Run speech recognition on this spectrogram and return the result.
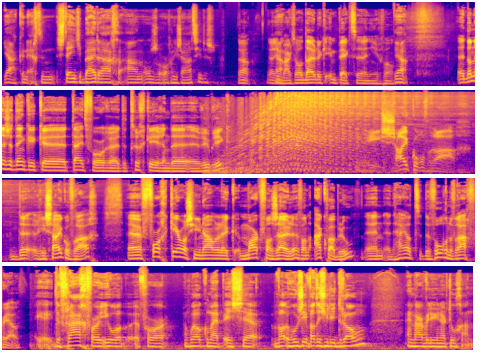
ja, kunnen echt een steentje bijdragen aan onze organisatie. Dus, ja, ja, je Ja. maakt wel duidelijke impact uh, in ieder geval. ja. Eh, dan is het denk ik eh, tijd voor eh, de terugkerende eh, rubriek. Recyclevraag. De recyclevraag. Eh, vorige keer was hier namelijk Mark van Zuilen van Aquablue. En, en hij had de volgende vraag voor jou. De vraag voor, you, voor Welcome App is: uh, wat, hoe, wat is jullie droom en waar willen jullie naartoe gaan?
